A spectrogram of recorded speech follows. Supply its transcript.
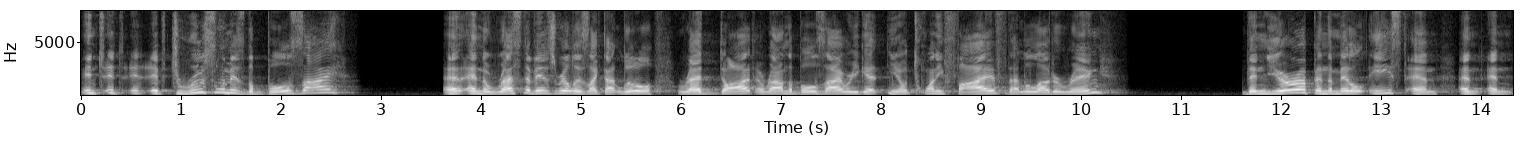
if Jerusalem is the bullseye, and, and the rest of Israel is like that little red dot around the bullseye where you get, you know, 25, that little outer ring, then Europe and the Middle East and, and, and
